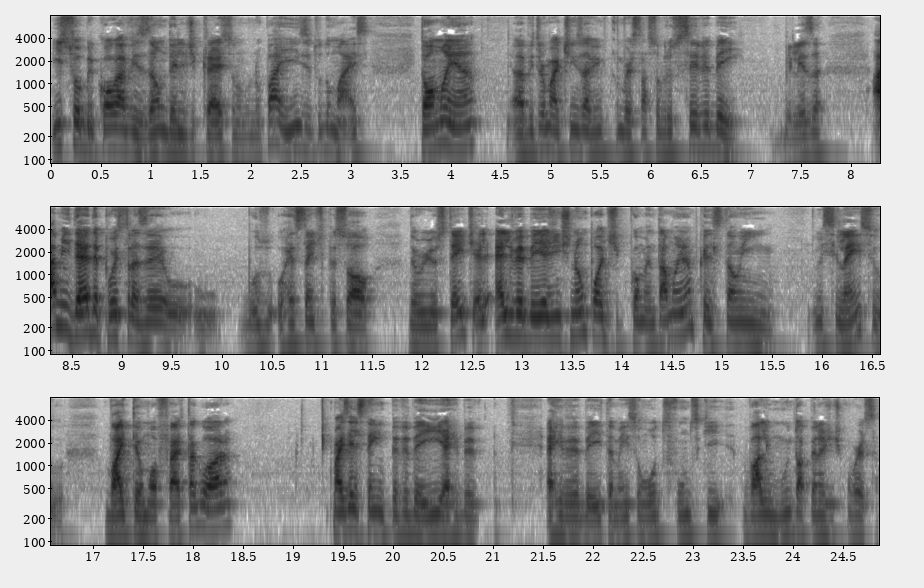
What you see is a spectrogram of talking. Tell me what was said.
e sobre qual é a visão dele de crédito no, no país e tudo mais. Então, amanhã, a Vitor Martins vai vir conversar sobre o CVBI, beleza? A minha ideia é depois trazer o, o, o restante do pessoal do Real Estate. LVBI a gente não pode comentar amanhã, porque eles estão em, em silêncio. Vai ter uma oferta agora. Mas eles têm PVBI RB, RVBI também, são outros fundos que valem muito a pena a gente conversar.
